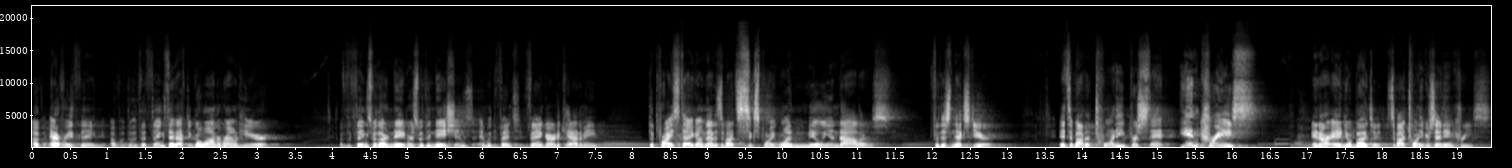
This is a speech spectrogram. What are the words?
of everything, of the, the things that have to go on around here, of the things with our neighbors, with the nations, and with Vanguard Academy, the price tag on that is about $6.1 million for this next year. It's about a 20% increase in our annual budget. It's about 20% increase.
